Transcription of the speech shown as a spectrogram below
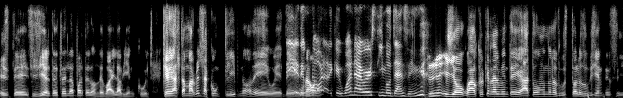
Este, sí, cierto, esta es la parte donde baila bien cool. Que hasta Marvel sacó un clip, ¿no? De, de, de una, hora. de que one hour Simo dancing. Sí, y yo, wow, creo que realmente a todo el mundo nos gustó lo suficiente, sí.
